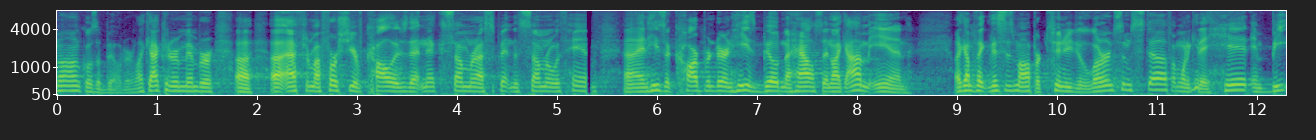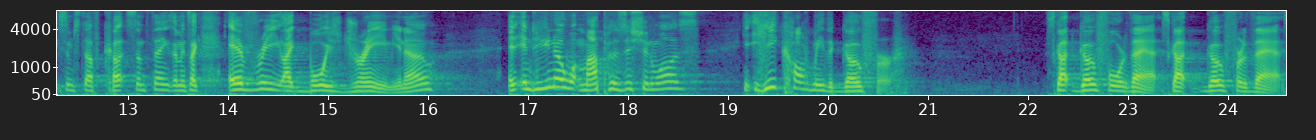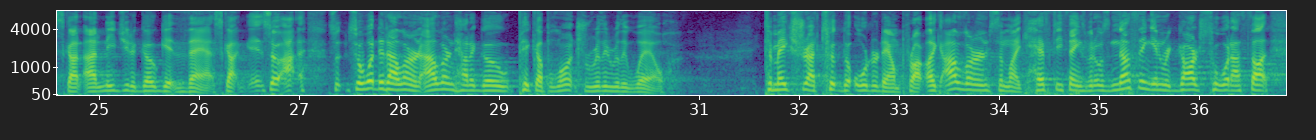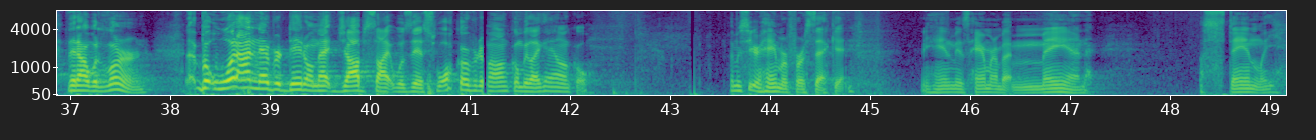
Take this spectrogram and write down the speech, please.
My uncle's a builder. Like I can remember uh, uh, after my first year of college, that next summer I spent the summer with him, uh, and he's a carpenter and he's building a house, and like I'm in. Like, I'm thinking, this is my opportunity to learn some stuff. I'm going to get a hit and beat some stuff, cut some things. I mean, it's like every like boy's dream, you know? And, and do you know what my position was? He, he called me the gopher. Scott, go for that. Scott, go for that. Scott, I need you to go get that. Scott, eh, so, I, so, so what did I learn? I learned how to go pick up lunch really, really well to make sure I took the order down properly. Like I learned some like hefty things, but it was nothing in regards to what I thought that I would learn. But what I never did on that job site was this walk over to my uncle and be like, hey, uncle, let me see your hammer for a second. And he handed me his hammer, and I'm like, man, a Stanley,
